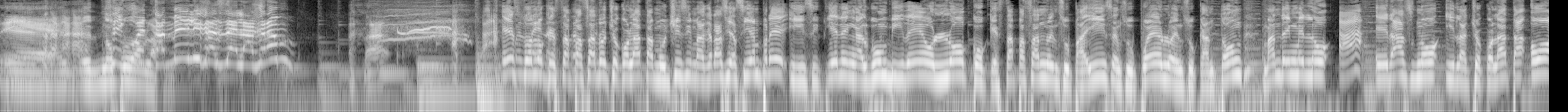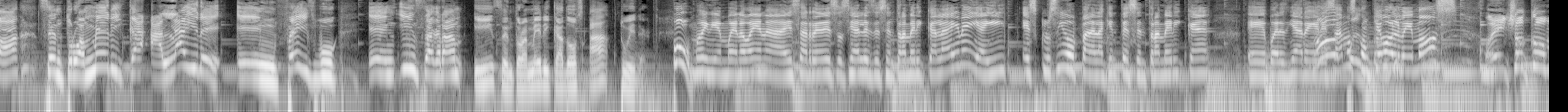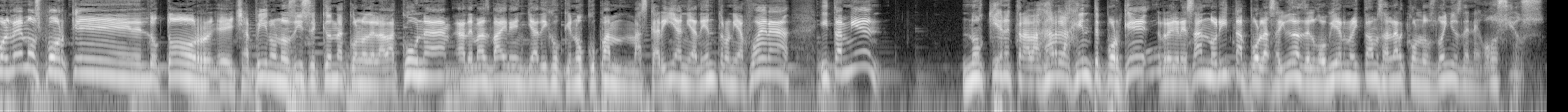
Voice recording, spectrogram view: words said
Eh, no pudo hablar. mil hijas de la gran... Esto es lo que está pasando, Chocolata. Muchísimas gracias siempre. Y si tienen algún video loco que está pasando en su país, en su pueblo, en su cantón, mándenmelo a Erasno y la Chocolata o a Centroamérica al aire en Facebook, en Instagram y Centroamérica 2A Twitter. Muy bien, bueno, vayan a esas redes sociales de Centroamérica al aire y ahí, exclusivo para la gente de Centroamérica, eh, pues ya regresamos. ¿Con qué volvemos? Oye, Choco, volvemos porque el doctor eh, Chapiro nos dice qué onda con lo de la vacuna. Además, Biden ya dijo que no ocupan mascarilla ni adentro ni afuera. Y también no quiere trabajar la gente. ¿Por qué? Regresando ahorita por las ayudas del gobierno, ahorita vamos a hablar con los dueños de negocios.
